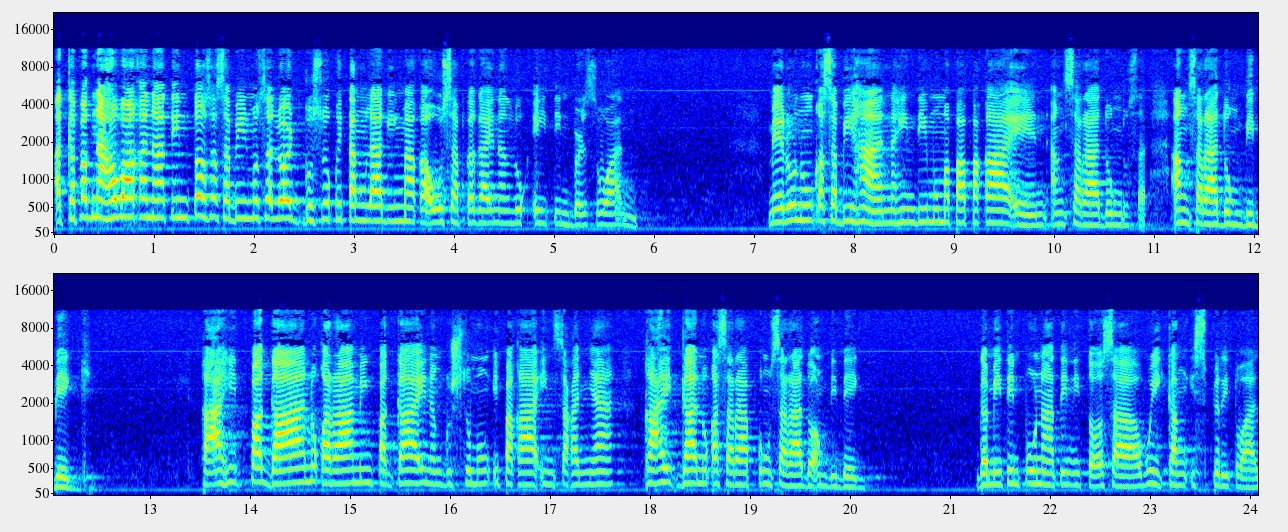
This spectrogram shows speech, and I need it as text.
At kapag nahawakan natin to, sasabihin mo sa Lord, gusto kitang laging makausap, kagaya ng Luke 18 verse 1. Meron nung kasabihan na hindi mo mapapakain ang saradong, ang saradong bibig. Kahit pa gaano karaming pagkain ang gusto mong ipakain sa Kanya, kahit gaano kasarap kung sarado ang bibig. Gamitin po natin ito sa wikang espiritual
